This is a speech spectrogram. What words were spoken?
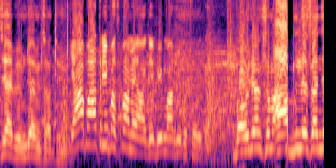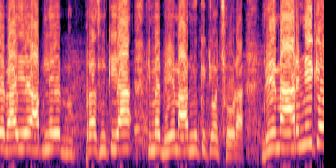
जय भीम जय भीम साथियों। क्या बात रही बसपा में आ गए भीम आर्मी को छोड़कर? बहुजन समाज आपने संजय भाई आपने प्रश्न किया कि मैं भीम आर्मी को क्यों छोड़ा? भीम आर्मी को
